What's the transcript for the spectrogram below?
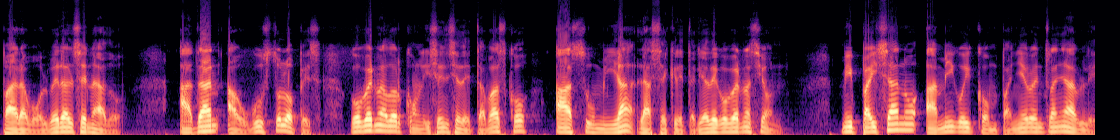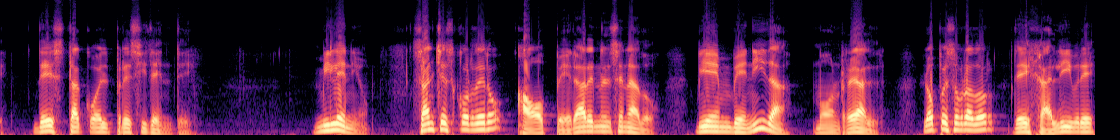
para volver al Senado. Adán Augusto López, gobernador con licencia de Tabasco, asumirá la Secretaría de Gobernación. Mi paisano, amigo y compañero entrañable, destacó el presidente. Milenio. Sánchez Cordero a operar en el Senado. Bienvenida, Monreal. López Obrador deja libre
